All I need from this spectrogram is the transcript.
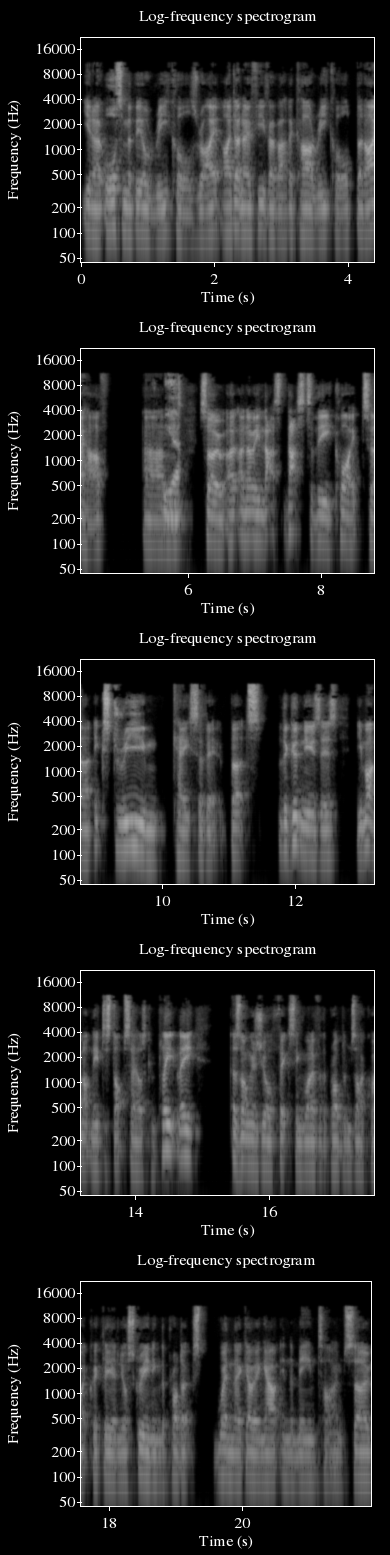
you know, automobile recalls, right? I don't know if you've ever had a car recall, but I have. And Yeah. So, and I mean, that's that's to the quite uh, extreme case of it. But the good news is you might not need to stop sales completely as long as you're fixing whatever the problems are quite quickly and you're screening the products when they're going out in the meantime. So,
